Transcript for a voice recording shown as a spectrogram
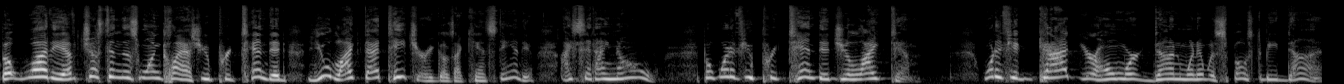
but what if just in this one class you pretended you liked that teacher? He goes, I can't stand him. I said, I know, but what if you pretended you liked him? What if you got your homework done when it was supposed to be done?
